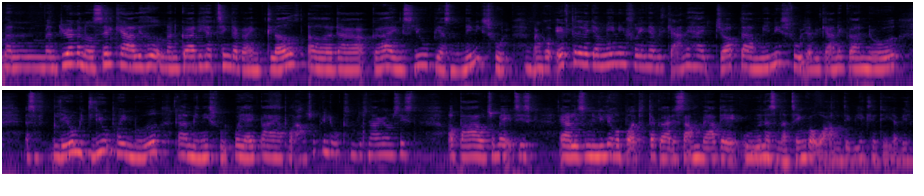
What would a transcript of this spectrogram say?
man, man dyrker noget selvkærlighed, man gør de her ting, der gør en glad, og der gør, at ens liv bliver sådan meningsfuld. Mm. Man går efter det, der giver mening for en. Jeg vil gerne have et job, der er meningsfuld. Jeg vil gerne gøre noget, altså leve mit liv på en måde, der er meningsfuld, hvor jeg ikke bare er på autopilot, som du snakkede om sidst og bare automatisk er ligesom en lille robot, der gør det samme hver dag, uden mm. at, sådan at tænke over, om det virkelig er det, jeg vil.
